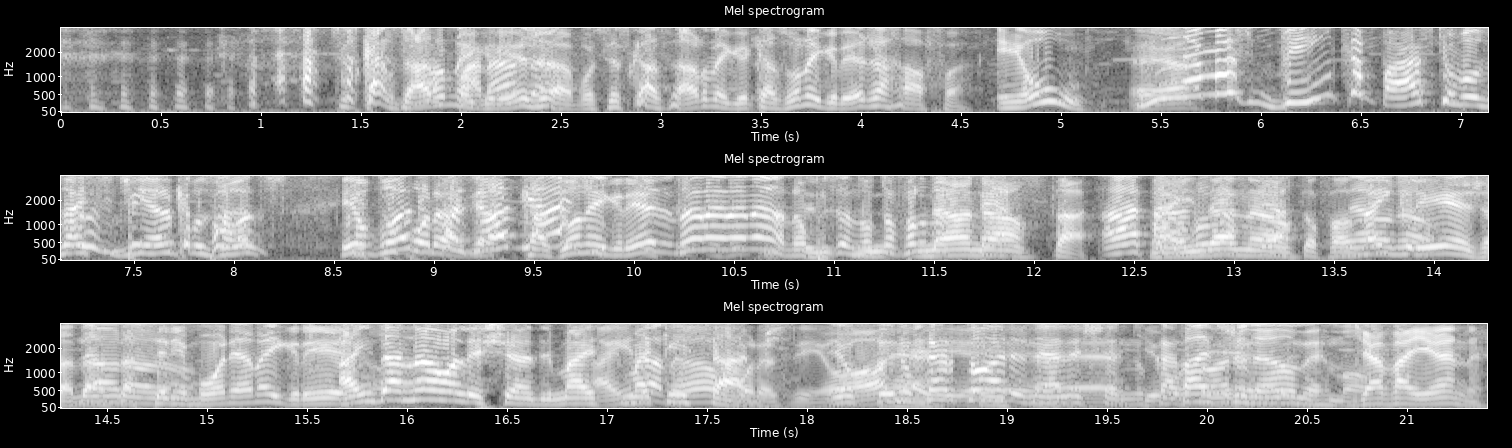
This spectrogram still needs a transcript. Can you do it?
Vocês casaram na igreja? Vocês casaram na igreja? Casou na igreja, Rafa? Eu? Não, mas bem capaz que eu vou usar esse dinheiro pros capaz. outros. Eu vou porra, fazer uma viagem. Casou na igreja? Não, não, não, não. Não, precisa, não tô falando Não, da não. festa. Ah, tá. Não tô falando Ainda da não. festa, tô falando Não, da não. igreja, da, Não, da não, cerimônia na igreja. Ainda não, Alexandre, mas, Ainda mas quem não, sabe? Porazinho. Eu fui no cartório, né, é, Alexandre? No que cartório. Faz isso não, meu irmão. De Havaiana.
